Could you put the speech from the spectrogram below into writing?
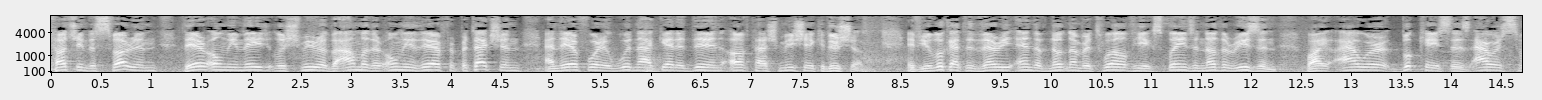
touching the Svarim, they're only made l'shmira ba'alma, they're only there for protection, and therefore it would not get a din of Tashmish Kedusha. If you look at the very end of note number 12, he explains another reason why our bookcases, our Svarim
